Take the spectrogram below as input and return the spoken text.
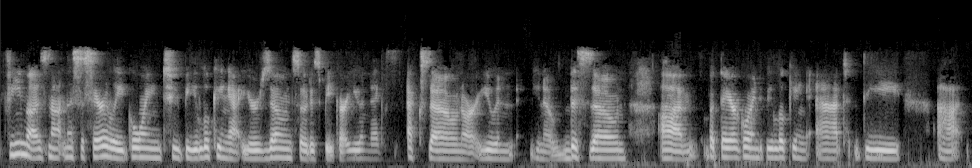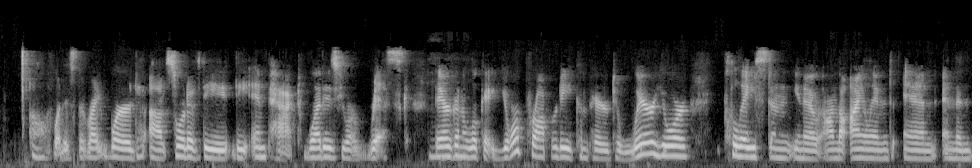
FEMA is not necessarily going to be looking at your zone, so to speak. Are you in X, X zone or are you in you know this zone? Um, but they are going to be looking at the uh, oh, what is the right word? Uh, sort of the the impact. What is your risk? Mm-hmm. They're going to look at your property compared to where you're placed and you know on the island and and then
